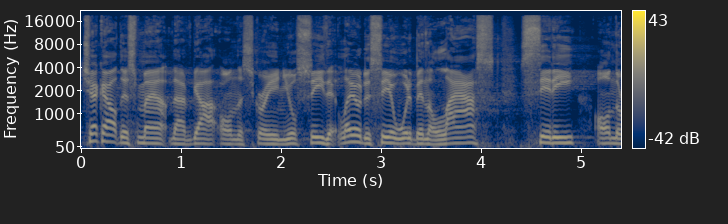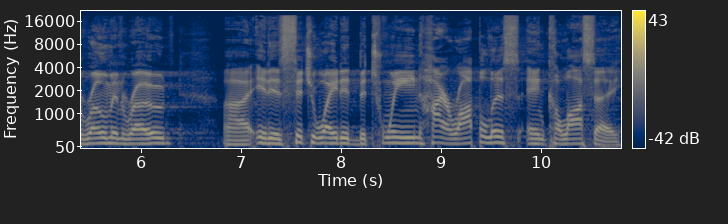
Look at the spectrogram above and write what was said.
check out this map that I've got on the screen, you'll see that Laodicea would have been the last city on the Roman road. Uh, it is situated between Hierapolis and Colossae,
